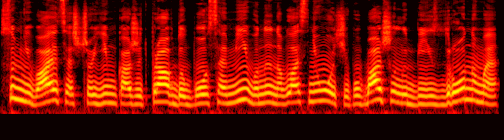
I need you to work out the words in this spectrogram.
сумніваються, що їм кажуть правду, бо самі вони на власні очі побачили бій з дронами.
